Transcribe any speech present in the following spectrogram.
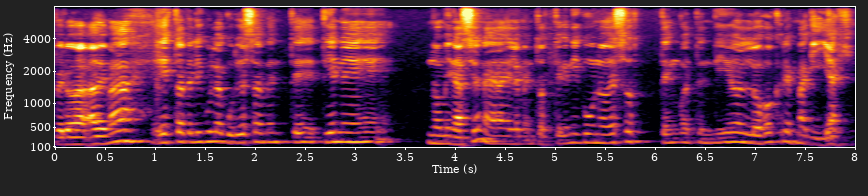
pero además esta película curiosamente tiene nominaciones a elementos técnicos, uno de esos tengo entendido en los Oscars maquillaje.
